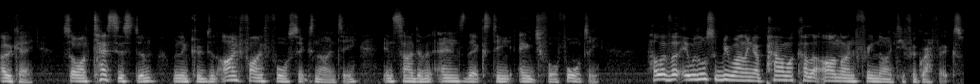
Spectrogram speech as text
Okay, so our test system will include an i5 4690 inside of an NZXT H440. However, it will also be running a PowerColor R9 390 for graphics.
